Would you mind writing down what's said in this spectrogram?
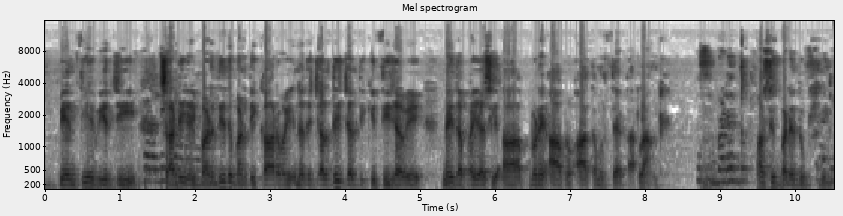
ਬੇਨਤੀ ਹੈ ਵੀਰ ਜੀ ਸਾਡੀ ਇਹ ਬਣਦੀ ਤੇ ਬਣਦੀ ਕਾਰਵਾਈ ਇਹਨਾਂ ਦੀ ਜਲਦੀ ਜਲਦੀ ਕੀਤੀ ਜਾਵੇ। ਨਹੀਂ ਤਾਂ ਭਾਈ ਅਸੀਂ ਆਪ ਆਪਣੇ ਆਪ ਨੂੰ ਆਤਮ ਹੱਤਿਆ ਕਰ ਲਾਂਗੇ। ਅਸੀਂ ਬੜੇ ਦੁੱਖ ਅਸੀਂ ਬੜੇ ਦੁਖੀ ਸਾਡੀ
